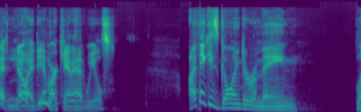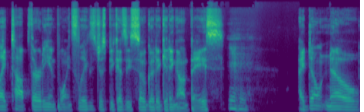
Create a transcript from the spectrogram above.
I had no idea Mark Canha had wheels. I think he's going to remain like top 30 in points leagues just because he's so good at getting on base. I don't know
